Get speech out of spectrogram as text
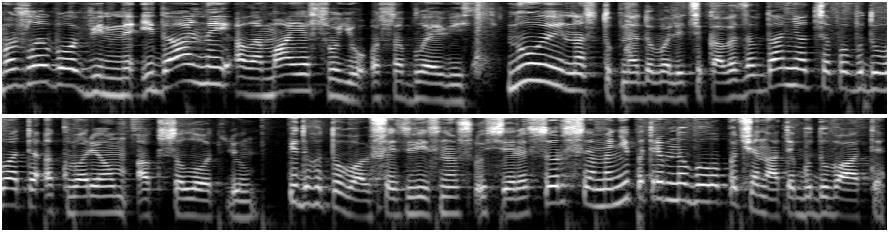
Можливо, він не ідеальний, але має свою особливість. Ну і наступне доволі цікаве завдання це побудувати акваріум аксолотлю. Підготувавши, звісно ж, усі ресурси, мені потрібно було починати будувати.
